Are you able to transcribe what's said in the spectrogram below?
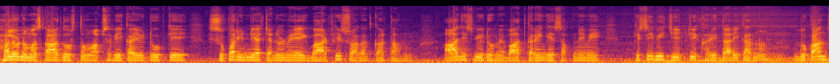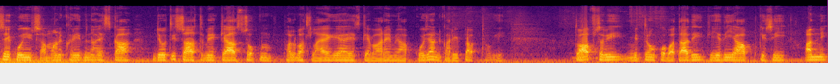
हेलो, नमस्कार दोस्तों, आप सभी का यूट्यूब के सुपर इंडिया चैनल में एक बार फिर स्वागत करता हूँ। आज इस वीडियो में बात करेंगे सपने में किसी भी चीज़ की खरीदारी करना, दुकान से कोई सामान खरीदना, इसका ज्योतिष शास्त्र में क्या स्वप्न फल बतलाया गया है, इसके बारे में आपको जानकारी प्राप्त होगी तो आप सभी मित्रों को बता दें कि यदि आप किसी अन्य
